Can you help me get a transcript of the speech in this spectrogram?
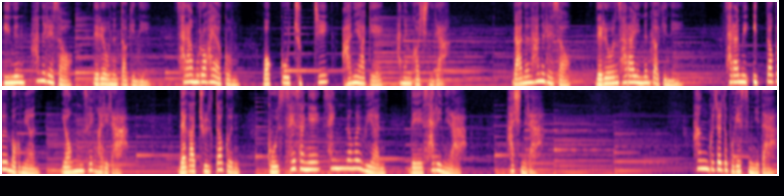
이는 하늘에서 내려오는 떡이니 사람으로 하여금 먹고 죽지 아니하게 하는 것이니라. 나는 하늘에서 내려온 살아있는 떡이니 사람이 이 떡을 먹으면 영생하리라. 내가 줄 떡은 곧 세상의 생명을 위한 내 살이니라 하시니라. 한 구절도 보겠습니다.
